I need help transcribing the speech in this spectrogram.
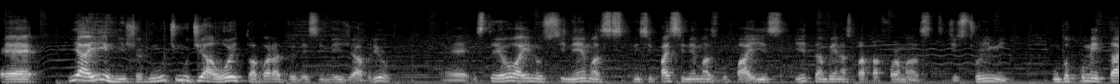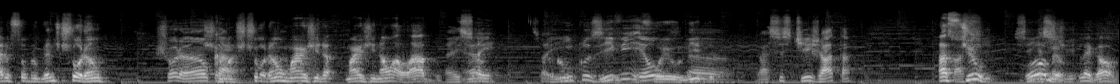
É, e aí, Richard, no último dia 8, agora desse mês de abril, é, estreou aí nos cinemas, principais cinemas do país e também nas plataformas de streaming, um documentário sobre o grande Chorão. Chorão, Chama cara. Chorão Margina, Marginal Alado. É isso né? aí. Isso aí. Inclusive, eu foi o líder. Uh, assisti já, tá? Assistiu? Sim, oh, assisti. meu, legal.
